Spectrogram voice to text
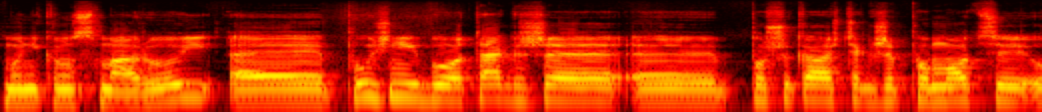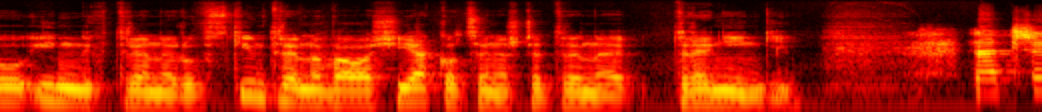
Moniką Smaruj. E, później było tak, że e, poszukałaś także pomocy u innych trenerów. Z kim trenowałaś i jak oceniasz te trener, treningi? Znaczy,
